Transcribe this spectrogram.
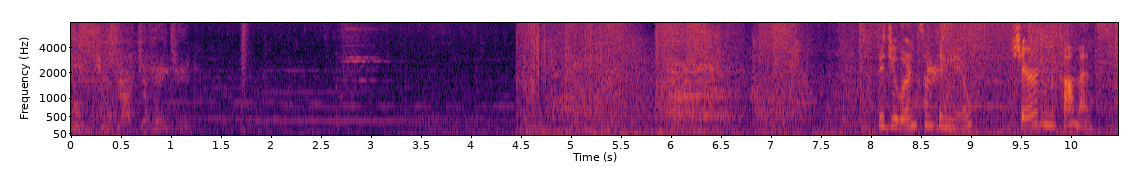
Boosters activated. Did you learn something new? Share it in the comments.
